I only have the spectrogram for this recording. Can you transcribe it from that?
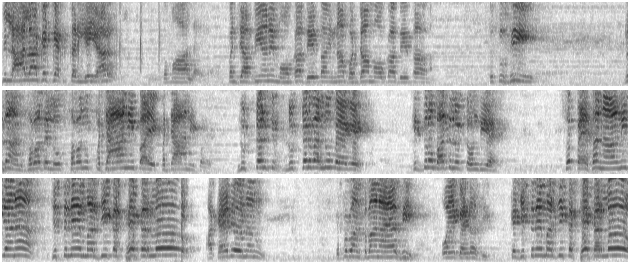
ਵੀ ਲਾ ਲਾ ਕੇ ਚੈੱਕ ਕਰੀਏ ਯਾਰ। ਕਮਾਲ ਹੈ ਯਾਰ। ਪੰਜਾਬੀਆਂ ਨੇ ਮੌਕਾ ਦੇਤਾ, ਇੰਨਾ ਵੱਡਾ ਮੌਕਾ ਦੇਤਾ। ਤੇ ਤੁਸੀਂ ਵਿਧਾਨ ਸਭਾ ਤੇ ਲੋਕ ਸਭਾ ਨੂੰ ਪਚਾ ਨਹੀਂ ਪਾਏ, ਪਚਾ ਨਹੀਂ ਪਾਏ। ਲੁੱਟਣ ਚ, ਲੁੱਟਣ ਵੱਲ ਨੂੰ ਪੈ ਗਏ। ਕਿੱਧਰੋਂ ਵੱਧ ਲੁੱਟ ਹੁੰਦੀ ਹੈ? ਸੋ ਪੈਸਾ ਨਾਲ ਨਹੀਂ ਜਾਣਾ ਜਿੰਨੇ ਮਰਜ਼ੀ ਇਕੱਠੇ ਕਰ ਲੋ ਆ ਕਹਿ ਦਿਓ ਉਹਨਾਂ ਨੂੰ ਕਿ ਭਗਵੰਤ ਮਾਨ ਆਇਆ ਸੀ, ਉਹ ਐਂ ਕਹਿੰਦਾ ਸੀ ਕਿ ਜਿੰਨੇ ਮਰਜ਼ੀ ਇਕੱਠੇ ਕਰ ਲੋ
